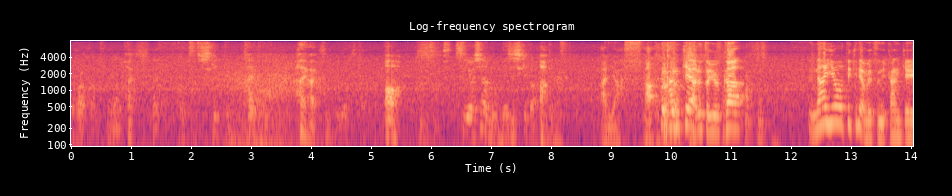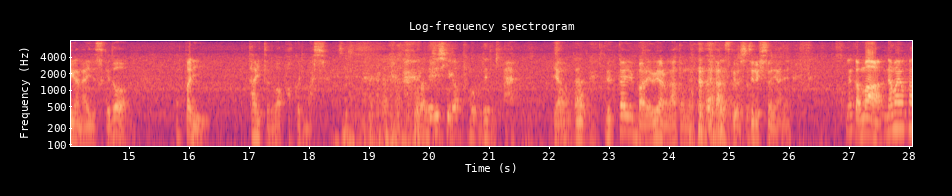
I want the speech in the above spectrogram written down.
小原さんなんかはい土式っていうタイトルはいはいすごくよくてあ杉吉はもうネジ式とは合ってないですかああります。あ関係あるというか内容的には別に関係がないですけどやっぱりタイトルはパクりましたネジ式が僕出てきた。いや絶対バレるやろうなと思ってたんですけど 知ってる人にはね。なんかまあ名前を考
